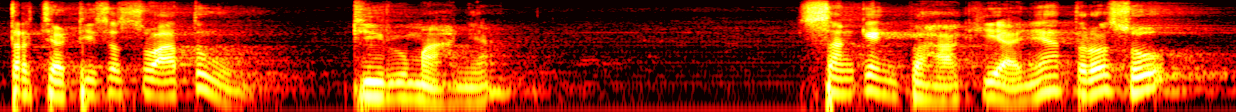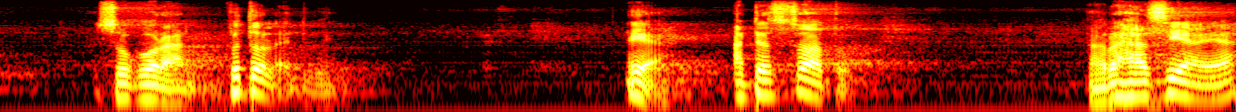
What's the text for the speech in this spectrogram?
terjadi sesuatu di rumahnya saking bahagianya terus su syukuran. Betul Edwin? Iya ada sesuatu. Rahasia ya.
